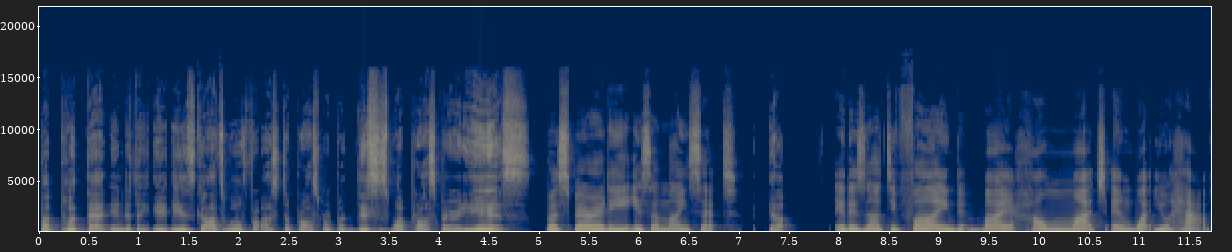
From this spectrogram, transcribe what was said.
but put that into thing. It is God's will for us to prosper, but this is what prosperity is. Prosperity is a mindset. Yep. It is not defined by how much and what you have.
